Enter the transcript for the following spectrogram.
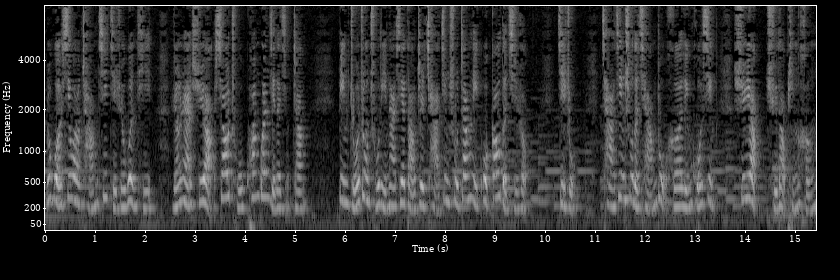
如果希望长期解决问题，仍然需要消除髋关节的紧张。并着重处理那些导致髂胫束张力过高的肌肉。记住，髂胫束的强度和灵活性需要取到平衡，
